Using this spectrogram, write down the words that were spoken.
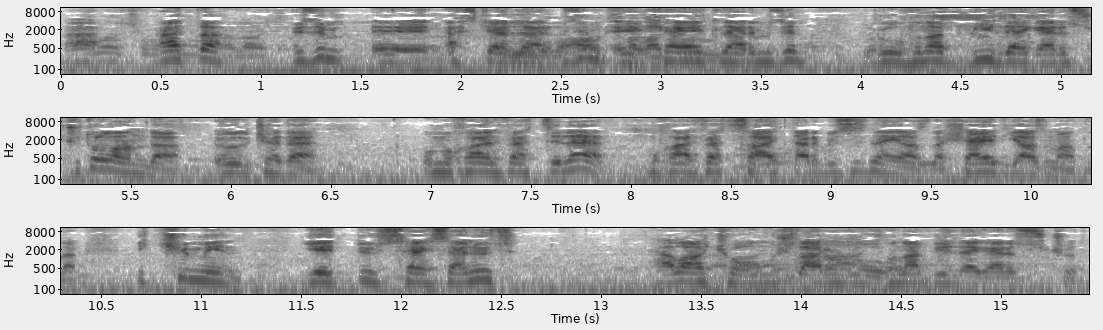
Hə, hətta bizim e, əskərlər, bizim e, şəhidlərimizin ruhuna bir dəqiqəli sükut olanda ölkədə o müxalifətçilər, müxalifət saytları bilirsiniz nə yazdılar? Şəhid yazmadılar. 2783 həlak olmuşların ruhuna bir dəqiqəli sükut.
